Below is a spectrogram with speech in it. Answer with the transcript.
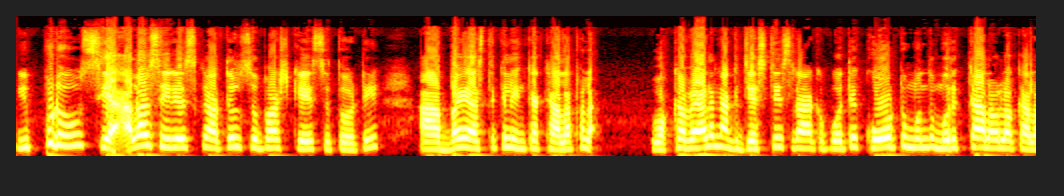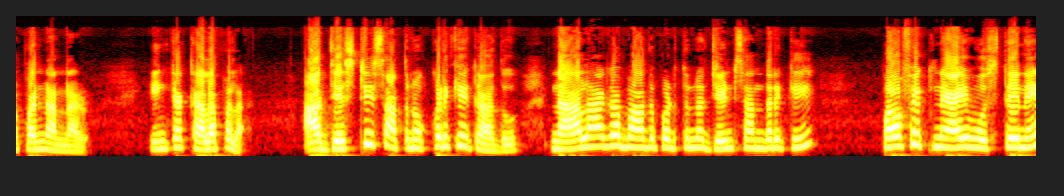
ఇప్పుడు చాలా సీరియస్గా అతుల్ సుభాష్ కేసుతోటి ఆ అబ్బాయి అస్థికలు ఇంకా కలపల. ఒకవేళ నాకు జస్టిస్ రాకపోతే కోర్టు ముందు మురిక్కాలలో కలపండి అన్నాడు. ఇంకా కలపల. ఆ జస్టిస్ అతను ఒక్కడికే కాదు నాలాగా బాధపడుతున్న జెంట్స్ అందరికీ పర్ఫెక్ట్ న్యాయం వస్తేనే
